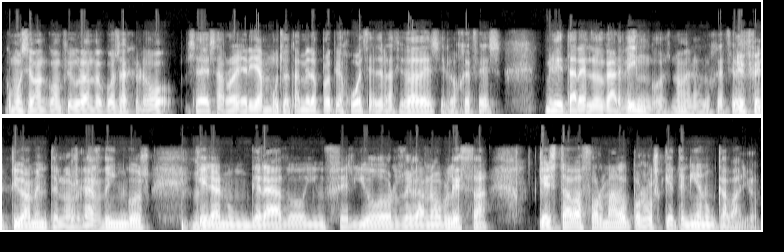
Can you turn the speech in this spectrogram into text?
Cómo se van configurando cosas que luego se desarrollarían mucho también los propios jueces de las ciudades y los jefes militares, los gardingos, ¿no? Eran los jefes. Efectivamente, los gardingos, que eran un grado inferior de la nobleza, que estaba formado por los que tenían un caballo.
